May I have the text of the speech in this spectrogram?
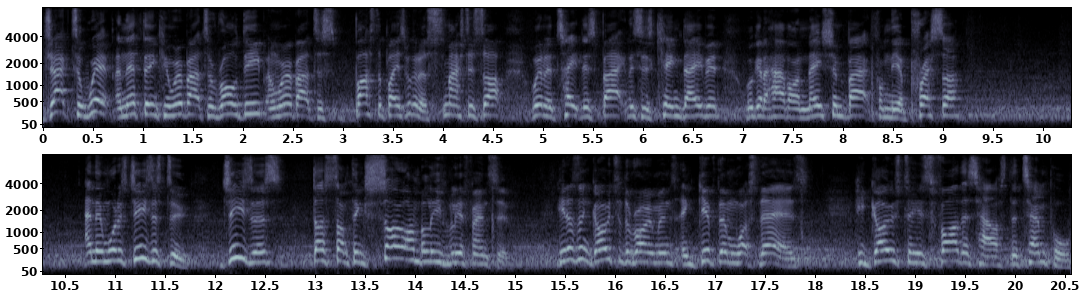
jacked a whip and they're thinking, we're about to roll deep and we're about to bust the place. We're going to smash this up. We're going to take this back. This is King David. We're going to have our nation back from the oppressor. And then what does Jesus do? Jesus does something so unbelievably offensive. He doesn't go to the Romans and give them what's theirs. He goes to his father's house, the temple,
